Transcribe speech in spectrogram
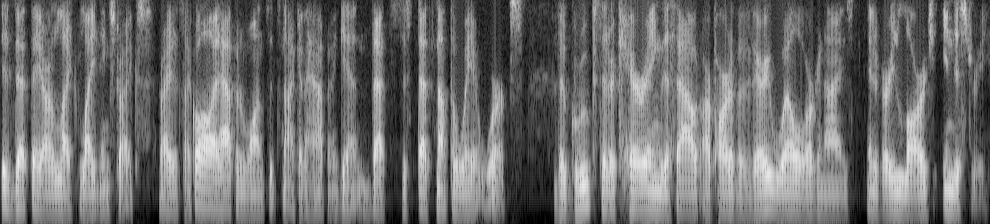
is that they are like lightning strikes, right? It's like, well, it happened once, it's not going to happen again. That's just, that's not the way it works the groups that are carrying this out are part of a very well organized and a very large industry.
